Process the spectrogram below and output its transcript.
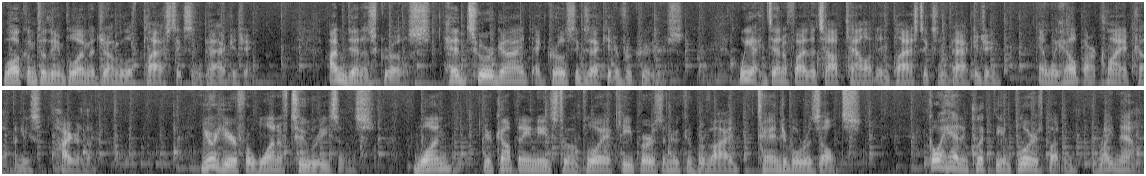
Welcome to the employment jungle of plastics and packaging. I'm Dennis Gross, head tour guide at Gross Executive Recruiters. We identify the top talent in plastics and packaging, and we help our client companies hire them. You're here for one of two reasons. One, your company needs to employ a key person who can provide tangible results. Go ahead and click the Employers button right now.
